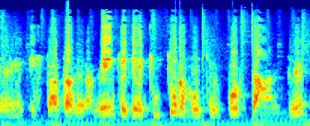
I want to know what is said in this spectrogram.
eh, è stata veramente ed è tuttora molto importante,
